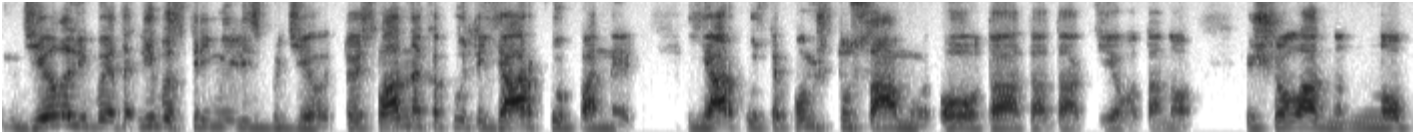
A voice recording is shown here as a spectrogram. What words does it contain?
делали бы это, либо стремились бы делать. То есть, ладно, какую-то яркую панель, яркую, ты помнишь ту самую, о, да, да, да, где вот оно, еще ладно, но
